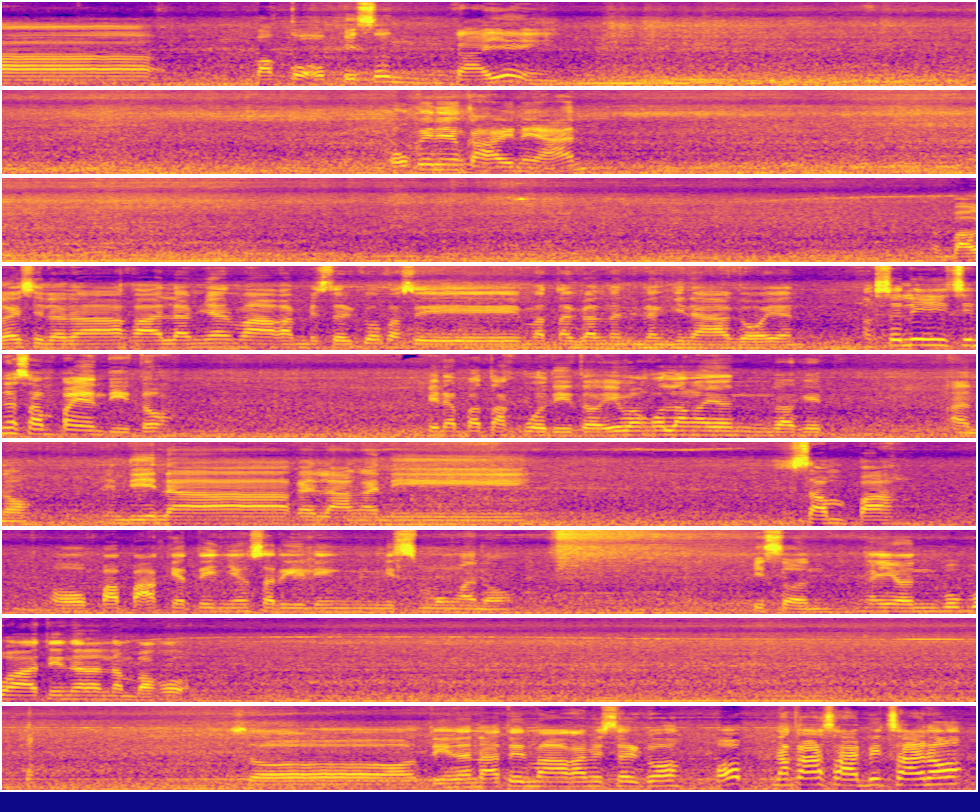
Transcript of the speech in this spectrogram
bako o pison kaya eh. Okay na yung kahay na yan? Bagay sila nakakaalam yan mga kamister ko kasi matagal na nilang ginagawa yan. Actually, sinasampayan dito. Pinapatakbo dito. Iwan ko lang ngayon bakit ano, hindi na kailangan ni sampa o papaakyatin yung sariling mismong ano pison. Ngayon, bubuhatin na lang ng bako. So, tingnan natin mga kamister ko. Hop, nakasabit sa ano?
